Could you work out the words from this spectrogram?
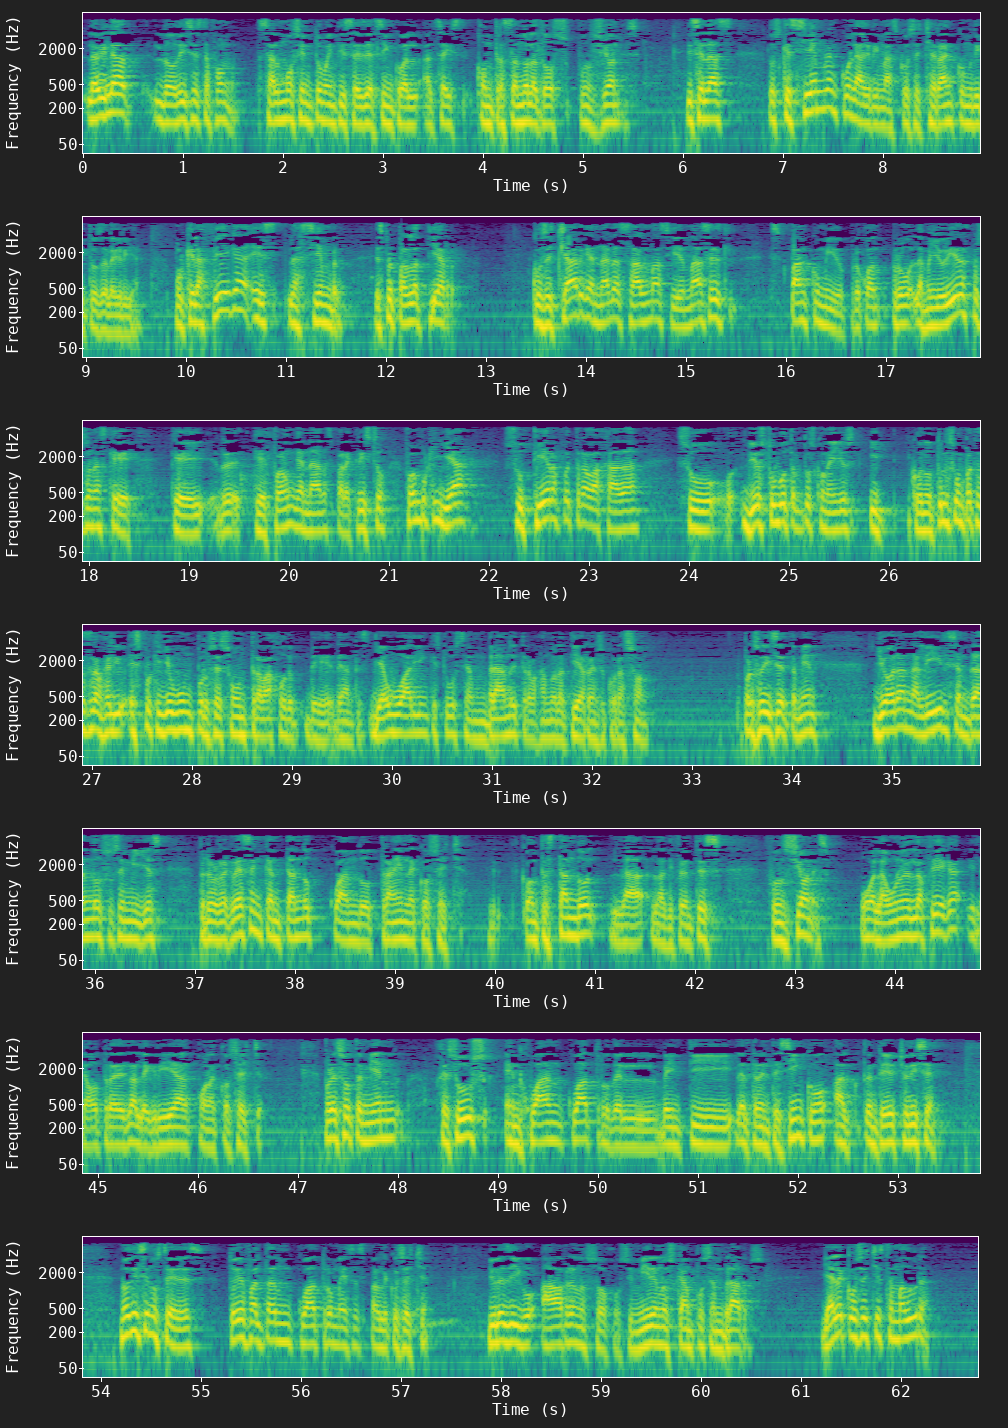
la Biblia lo dice de esta forma. Salmo 126 del 5 al, al 6, contrastando las dos funciones. Dice, las, los que siembran con lágrimas cosecharán con gritos de alegría. Porque la friega es la siembra, es preparar la tierra. Cosechar, ganar las almas y demás es, pan comido. Pero, la mayoría de las personas que, que, fueron ganadas para Cristo fueron porque ya su tierra fue trabajada, su, Dios tuvo tratos con ellos y cuando tú les compartes el Evangelio es porque ya hubo un proceso, un trabajo de, de antes. Ya hubo alguien que estuvo sembrando y trabajando la tierra en su corazón. Por eso dice también, lloran al ir sembrando sus semillas, pero regresan cantando cuando traen la cosecha, contestando las diferentes funciones. O la una es la friega y la otra es la alegría con la cosecha. Por eso también Jesús en Juan 4 del, 20, del 35 al 38 dice, ¿no dicen ustedes, todavía faltan cuatro meses para la cosecha? Yo les digo, abran los ojos y miren los campos sembrados. Ya la cosecha está madura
